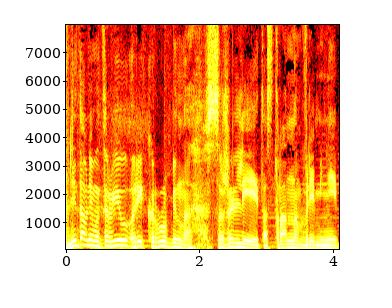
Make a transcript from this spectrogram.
В недавнем интервью Рик Рубин сожалеет о странном времени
